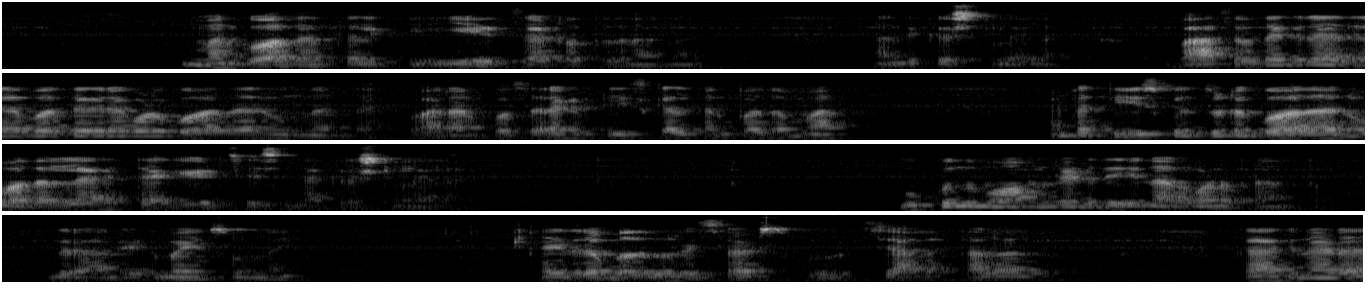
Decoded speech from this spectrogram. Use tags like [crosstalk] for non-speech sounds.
మన గోదావరి తల్లికి ఏది చాటు వస్తుంది నాన్న? అంది కృష్ణలీల బాసర దగ్గర ఆదిలాబాద్ దగ్గర కూడా గోదావరి ఉందంట. వారానికి ఒకసారి అక్కడ తీసుకెళ్తాను పదమ్మా. అంటే తీసుకెళ్తుంటే గోదావరిని వదలలేక తెగ ఏడ్చేసింది ఆ కృష్ణలీల ముకుంద్ మోహన్ రెడ్డిది నల్గొండ ప్రాంతం. గ్రానైట్ మైన్స్ ఉన్నాయి. హైదరాబాద్లో రిసార్ట్స్ చాలా స్థలాలు. కాకినాడ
